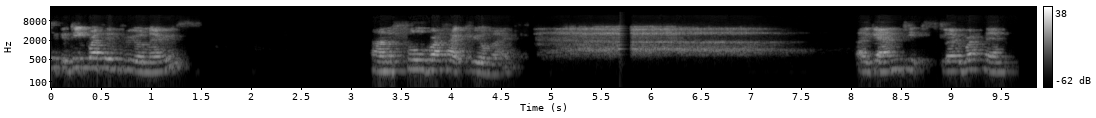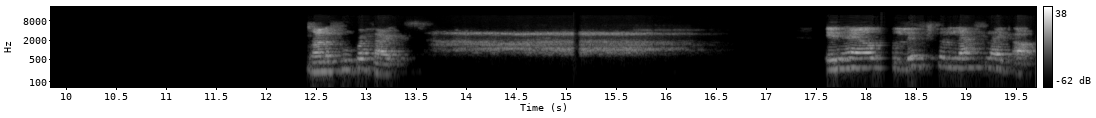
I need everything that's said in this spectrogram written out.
Take a deep breath in through your nose and a full breath out through your mouth. Again, deep, slow breath in. And a full breath out. Inhale, lift the left leg up.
